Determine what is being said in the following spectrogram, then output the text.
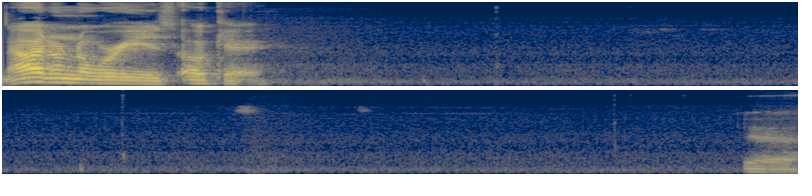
Now I don't know where he is. Okay. Yeah.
